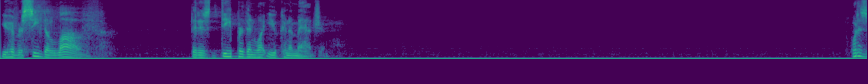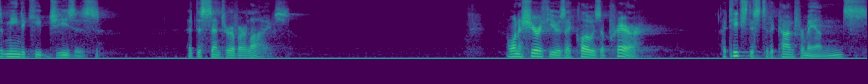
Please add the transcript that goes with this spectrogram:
You have received a love that is deeper than what you can imagine. What does it mean to keep Jesus? at the center of our lives. I want to share with you as I close a prayer. I teach this to the confirmands.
